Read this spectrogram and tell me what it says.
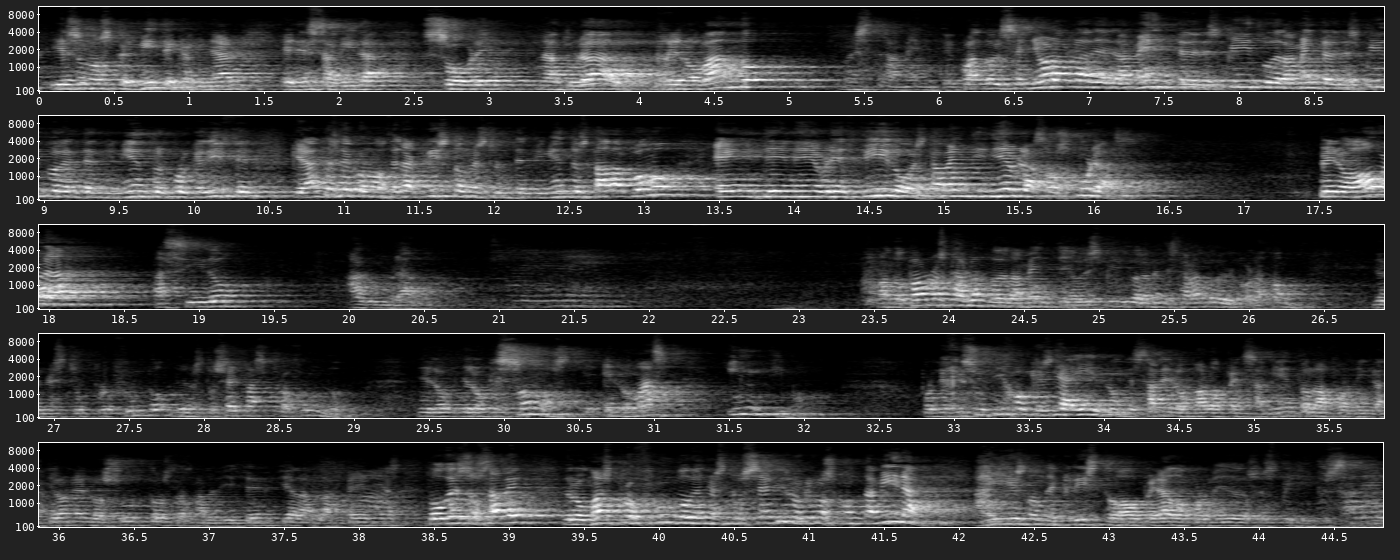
Y eso nos permite caminar en esa vida sobrenatural, renovando nuestra mente. Cuando el Señor habla de la mente, del espíritu de la mente, del espíritu del entendimiento, es porque dice que antes de conocer a Cristo nuestro entendimiento estaba como entenebrecido, estaba en tinieblas, oscuras. Pero ahora ha sido alumbrado. Cuando Pablo está hablando de la mente, o el espíritu de la mente, está hablando del corazón, de nuestro profundo, de nuestro ser más profundo, de lo, de lo que somos, en lo más íntimo. Porque Jesús dijo que es de ahí donde salen los malos pensamientos, las fornicaciones, los hurtos, las maledicencias, las blasfemias. Todo eso sale de lo más profundo de nuestro ser y lo que nos contamina. Ahí es donde Cristo ha operado por medio de los Espíritus Santos.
